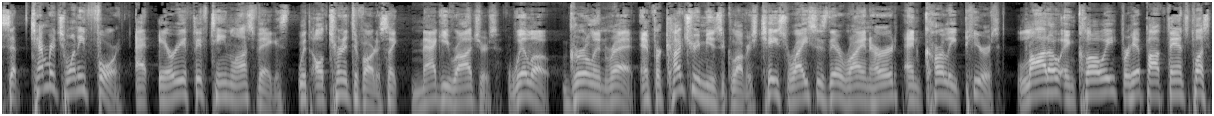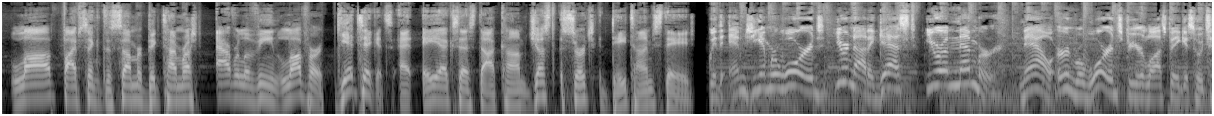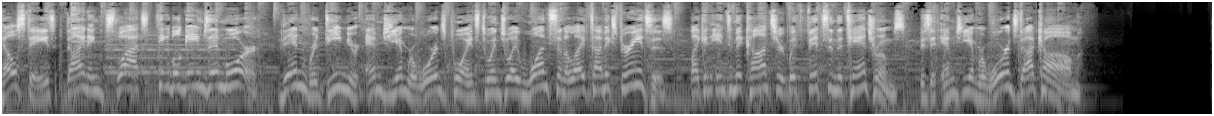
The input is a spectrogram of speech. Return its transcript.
September 24th at Area 15 Las Vegas with alternative artists like Maggie Rogers, Willow, Girl in Red. And for country music lovers, Chase Rice is there, Ryan Hurd, and Carly Pearce. Latto and Chloe for hip hop fans, plus Lauv, Five Seconds to Summer, Big Time Rush, Avril Lavigne, Love Her. Get tickets at AXS.com. Just search Daytime Stage. With MGM Rewards, you're not a guest, you're a member. Now earn rewards for your Las Vegas hotel stays, dining, slots, table games, and more. Then redeem your MGM Rewards points to enjoy once in a lifetime experiences, like an intimate concert with Fitz and the Tantrums. Visit MGMRewards.com.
